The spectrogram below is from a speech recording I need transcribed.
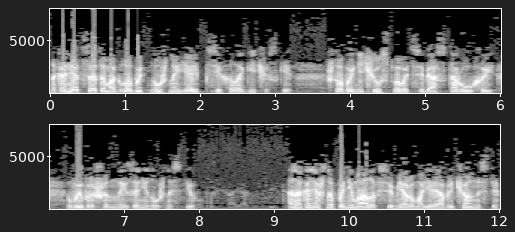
Наконец, это могло быть нужно ей психологически, чтобы не чувствовать себя старухой, выброшенной за ненужностью. Она, конечно, понимала всю меру моей обреченности,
